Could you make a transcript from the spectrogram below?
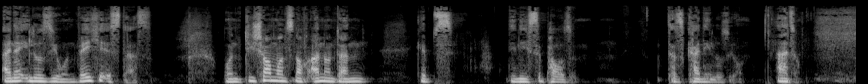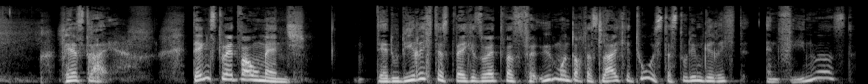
einer Illusion. Welche ist das? Und die schauen wir uns noch an und dann gibt's die nächste Pause. Das ist keine Illusion. Also, Vers 3. Denkst du etwa, o oh Mensch, der du die richtest, welche so etwas verüben und doch das Gleiche tust, dass du dem Gericht entfliehen wirst?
